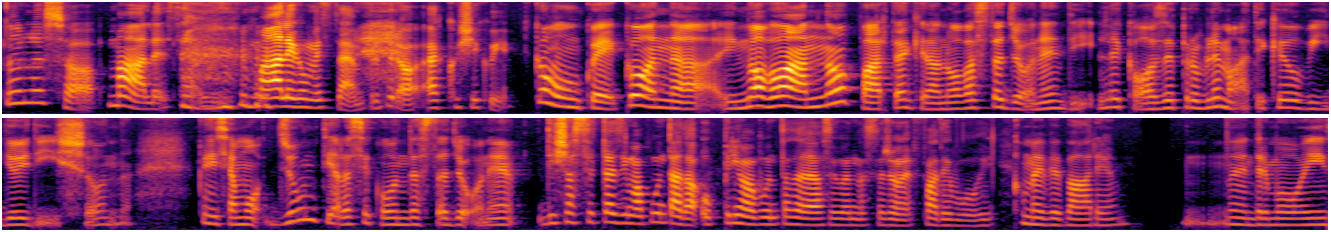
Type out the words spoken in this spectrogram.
non lo so, male, sai, male come sempre, però eccoci qui. Comunque, con il nuovo anno parte anche la nuova stagione di Le cose problematiche o Video Edition. Quindi siamo giunti alla seconda stagione. Diciassettesima puntata o prima puntata della seconda stagione, fate voi. Come vi pare? Noi andremo in,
